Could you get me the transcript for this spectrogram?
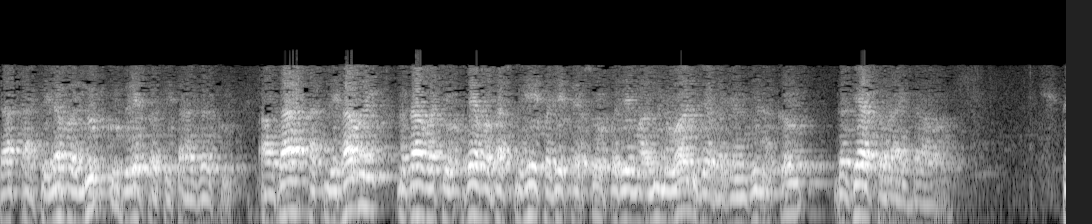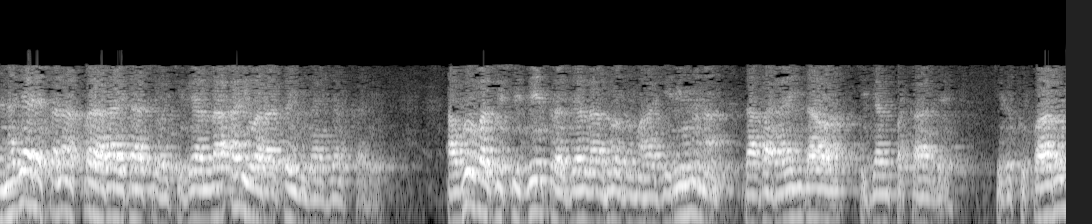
دا قاتلہ با لوٹ کو، بریت و تتازر او دا اسلحہ وی نو دا بچے دے با اسلحے پا دے پیسو پا دے معلوم والو دے با جنگونا کو دا دیات و رائی داوا نبی علیہ السلام پر رائے داسی وچی دی اللہ اری ورا کئی مدائی جل کرے ابو بکر صدیق رضی اللہ عنہ دو مہاجرین نا دا غرائن داو چی جل پکار دے چی دو کفارو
